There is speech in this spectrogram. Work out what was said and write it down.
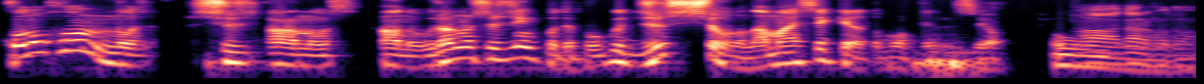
この本の主あの、あの裏の主人公で僕10章の名前設計だと思ってるんですよ。ああ、なるほど。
